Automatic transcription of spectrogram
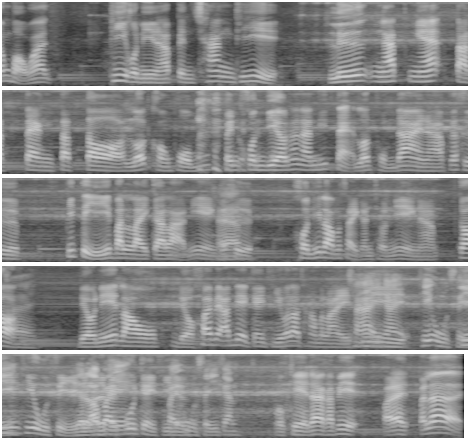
ต้องบอกว่าพี่คนนี้นะครับเป็นช่างที่ลื้องัดแงะ ตัดแต่งตัดต่อรถของผม เป็นคนเดียวเท่านั้นที่แตะรถผมได้นะครับ ก็คือพี่ตีบรรลัยกาลาดนี่เองก็คือ คนที่เรามาใส่กันชนนี่เองนะครับ ก็ใช่ เดี๋ยวนี้เราเดี๋ยวค่อยไปอัปเดตกันอีกทีว่าเราทำอะไรใช่ที่ใช่ที่อู่สีที่ที่อู่สีเดี๋ยวเราไปไปพูดกันอีกทีไปหนึงอู่สีกัน โอเคได้ครับพี่ ไปเลยไปเลย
